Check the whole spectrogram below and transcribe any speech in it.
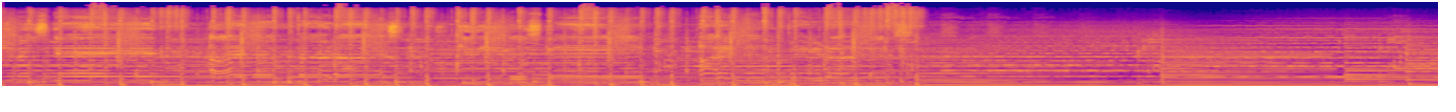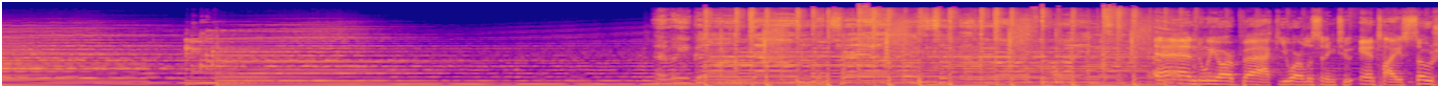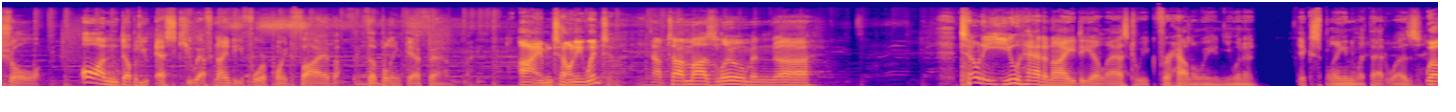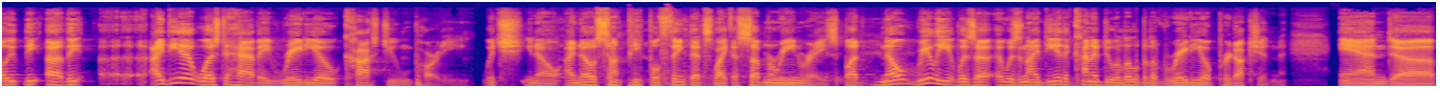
And we go down the trails to the North Point. And we are back. You are listening to Antisocial on WSQF 94.5, The Blink FM. I'm Tony Winton. I'm Tom Masloom, and uh, Tony, you had an idea last week for Halloween. You want to explain what that was? Well, the uh, the uh, idea was to have a radio costume party, which you know I know some people think that's like a submarine race, but no, really it was a it was an idea to kind of do a little bit of radio production, and uh,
